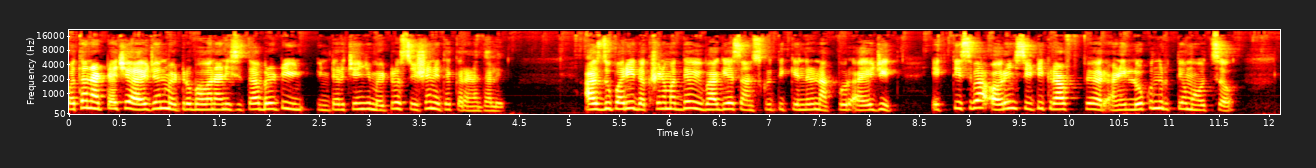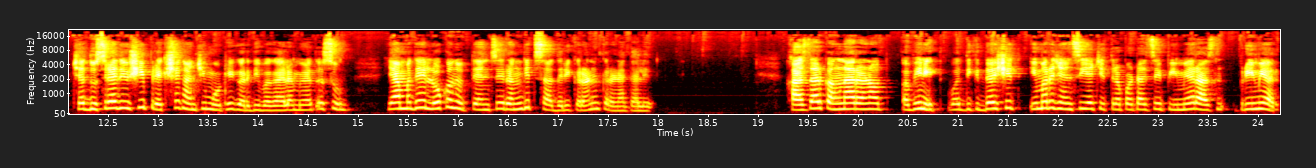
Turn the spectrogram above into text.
पथनाट्याचे आयोजन मेट्रो भवन आणि सीताबर्टी इंटरचेंज मेट्रो स्टेशन येथे करण्यात आले. आज दुपारी दक्षिण मध्य विभागीय सांस्कृतिक केंद्र नागपूर आयोजित एकतीसव्या ऑरेंज सिटी क्राफ्ट फेअर आणि लोकनृत्य महोत्सव. च्या दुसऱ्या दिवशी प्रेक्षकांची मोठी गर्दी बघायला मिळत असून यामध्ये लोकनृत्यांचे रंगीत सादरीकरण करण्यात आले. खासदार कंगना रनौत अभिनीत व दिग्दर्शित इमर्जन्सी या चित्रपटाचे प्रीमियर आज प्रीमियर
